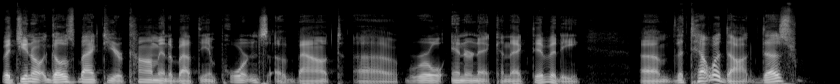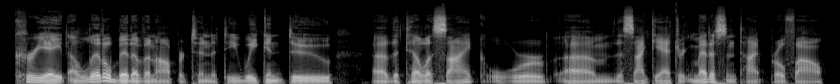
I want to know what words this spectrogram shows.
but you know it goes back to your comment about the importance about uh, rural internet connectivity um, the teledoc does create a little bit of an opportunity we can do uh, the telepsych or um, the psychiatric medicine type profile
